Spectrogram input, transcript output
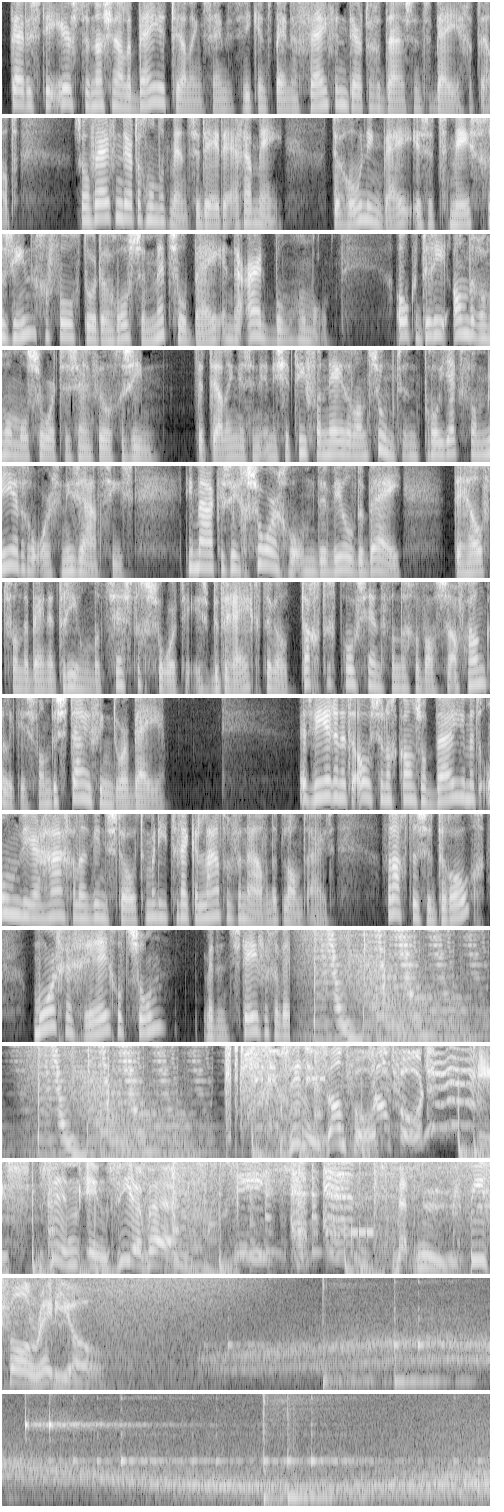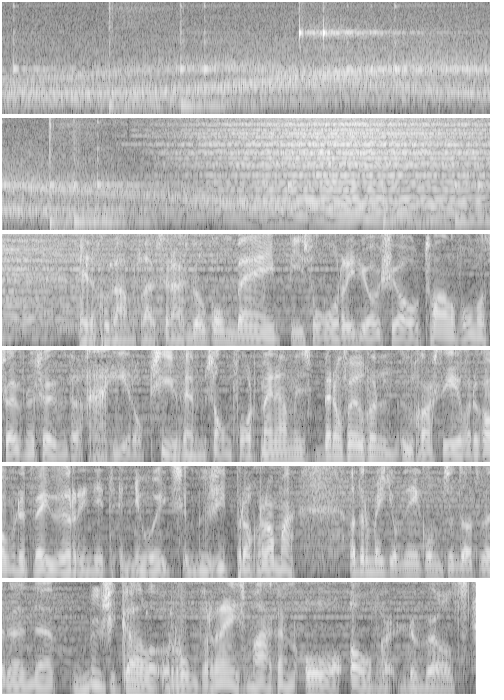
Tijdens de eerste nationale bijentelling zijn dit weekend bijna 35.000 bijen geteld. Zo'n 3500 mensen deden eraan mee. De honingbij is het meest gezien, gevolgd door de rosse metselbij en de aardbomhommel. Ook drie andere hommelsoorten zijn veel gezien. De telling is een initiatief van Nederland Zoemt, een project van meerdere organisaties. Die maken zich zorgen om de wilde bij. De helft van de bijna 360 soorten is bedreigd... terwijl 80% van de gewassen afhankelijk is van bestuiving door bijen. Het weer in het oosten nog kans op buien met onweer, hagel en windstoten... maar die trekken later vanavond het land uit. Vannacht is het droog, morgen geregeld zon met een stevige weg. Zin in Zandvoort, Zandvoort is zin in ZFM. ZFM. Met nu Peaceful Radio. Hele luisteraars. Welkom bij Peaceful Radio Show 1277 hier op CFM Zandvoort. Mijn naam is Benno Veugen, uw gast hier voor de komende twee uur in dit New Age muziekprogramma. Wat er een beetje op neerkomt dat we een uh, muzikale rondreis maken all over the world.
